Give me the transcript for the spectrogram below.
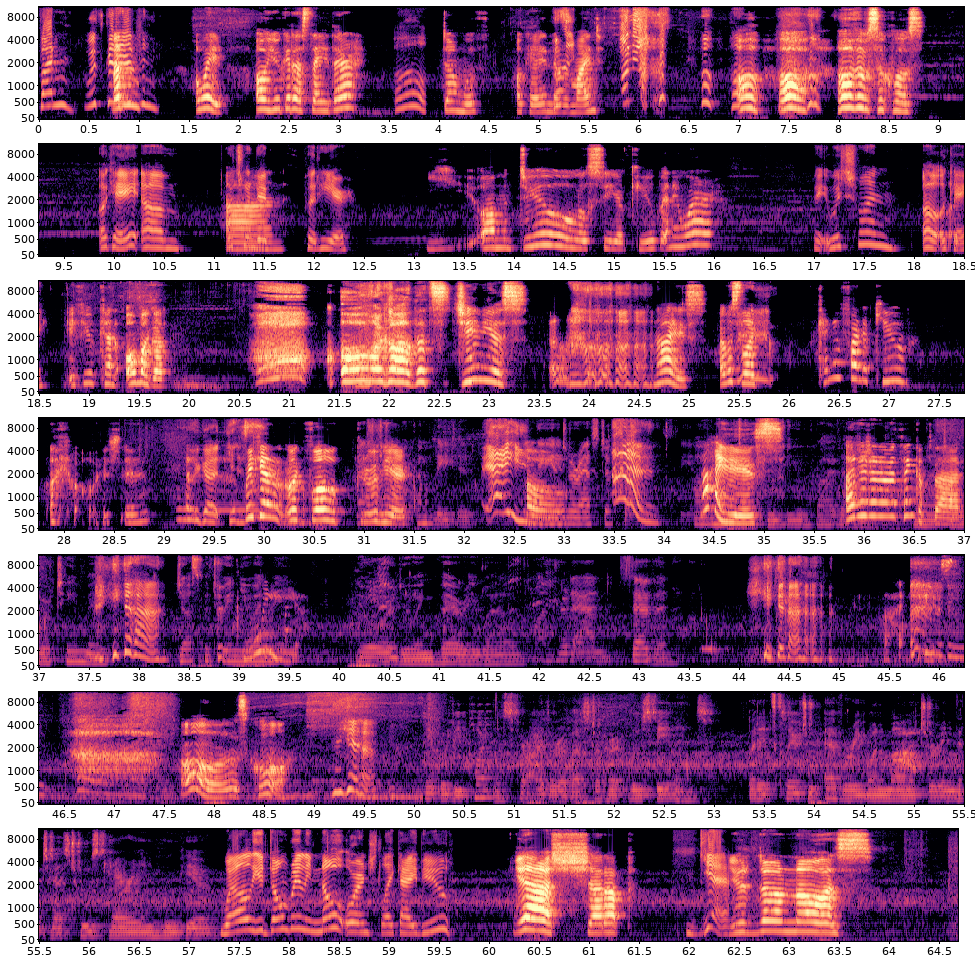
Button. What's gonna Button. happen? Oh wait. Oh, you gotta stay there. Oh. Don't move. Okay, never mind. Oh no. Oh, oh. Oh, that was so close. Okay. Um. Which one did I put here? Y- Um, do you see your cube anywhere? Wait, which one? Oh, okay. If you can. Oh my god. Oh my god, that's genius. Nice. I was like, can you find a cube? Like, holy shit. oh my god. Yes. We can like float through here. Completed. Hey. Oh. the interest of Ah. Nice. honor is given to you privately, I didn't even think of that. to Your teammates. Yeah. Just between you and Wee. me, you're doing very well. 107. Yeah. Nice. Oh, that was cool. Yeah. It would be pointless for either of us to hurt Blue's feelings. But it's clear to everyone monitoring the test who's carrying who here. Well, you don't really know Orange like I do. Yeah, shut up. Yeah. You don't know us.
